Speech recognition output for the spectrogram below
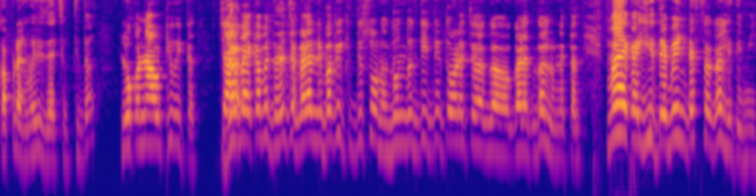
कपड्यांमध्ये जायचं तिथं. लोक नाव ठेवितात. चार बायका भेटतात त्याच्या गळ्यांनी बघा किती सोनं दोन दोन तीन तीन तोड्याच्या ग- गळ्यात घालून येतात. माया काय घेते बेंटेक्स घाली ते मी.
